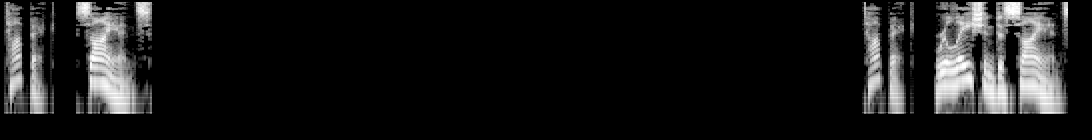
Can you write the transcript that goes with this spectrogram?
Topic: Science Relation to science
